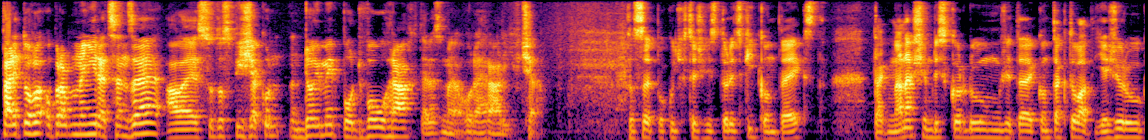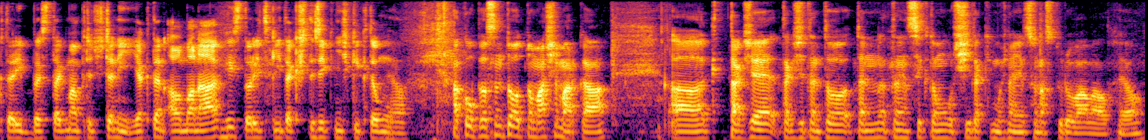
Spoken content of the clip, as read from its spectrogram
tady tohle opravdu není recenze, ale jsou to spíš jako dojmy po dvou hrách, které jsme odehráli včera. Zase pokud chceš historický kontext, tak na našem Discordu můžete kontaktovat Ježuru, který bez tak má přečtený jak ten almanách historický, tak čtyři knížky k tomu. Jo. A koupil jsem to od Tomáše Marka, a, takže, takže tento, ten, ten si k tomu určitě taky možná něco nastudovával. Jo.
